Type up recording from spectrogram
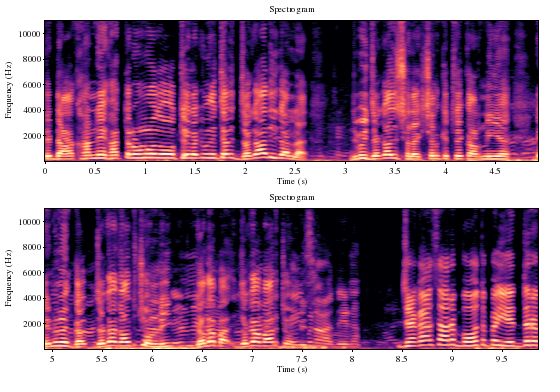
ਤੇ ਡਾਕਖਾਨੇ ਖਾਤਰ ਉਹਨਾਂ ਨੂੰ ਉੱਥੇ ਲੱਗਣਗੇ। ਚੱਲ ਜਗ੍ਹਾ ਦੀ ਗੱਲ ਹੈ ਜਿਵੇਂ ਜਗ੍ਹਾ ਦੀ ਸਿਲੈਕਸ਼ਨ ਕਿੱਥੇ ਕਰਨੀ ਹੈ ਇਹਨਾਂ ਨੇ ਜਗ੍ਹਾ ਗਲਤ ਚੁਣ ਲਈ। ਜਗ੍ਹਾ ਜਗ੍ਹਾ ਬਾਹਰ ਚੁਣ ਲਈ ਜਗ੍ਹਾ ਸਰ ਬਹੁਤ ਪਈ ਇੱਧਰ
